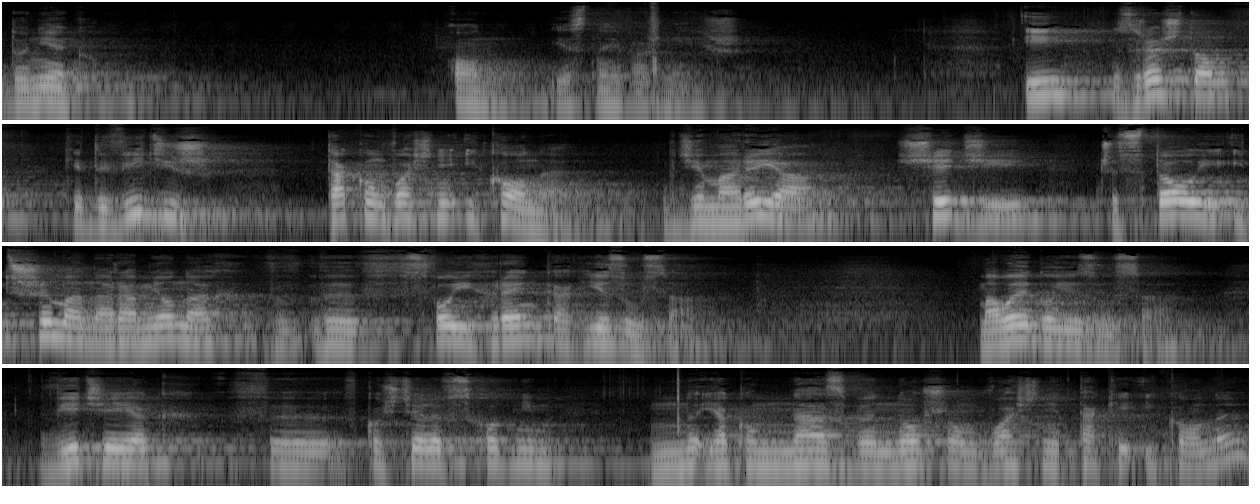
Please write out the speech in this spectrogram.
do Niego. On jest najważniejszy. I zresztą, kiedy widzisz taką właśnie ikonę, gdzie Maryja siedzi czy stoi i trzyma na ramionach w, w, w swoich rękach Jezusa, małego Jezusa. Wiecie, jak w, w Kościele Wschodnim, no, jaką nazwę noszą właśnie takie ikony?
